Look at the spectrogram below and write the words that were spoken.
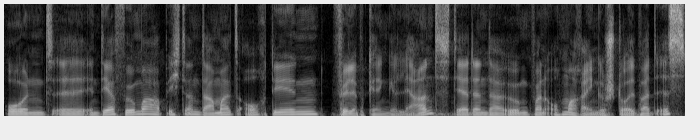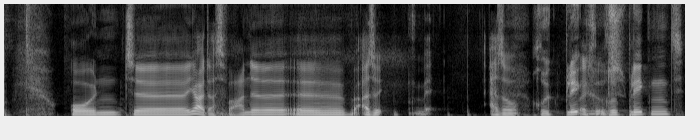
Und äh, in der Firma habe ich dann damals auch den Philipp kennengelernt, der dann da irgendwann auch mal reingestolpert ist. Und äh, ja, das war eine, äh, also, also Rückblickend. rückblickend,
